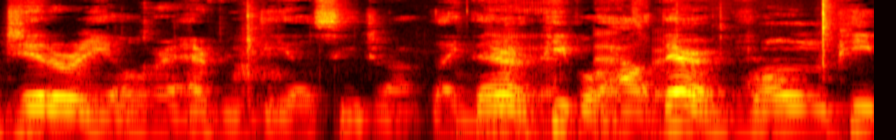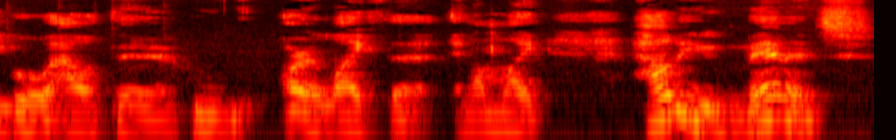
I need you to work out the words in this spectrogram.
jittery over every DLC drop. Like there are people out fair. there are grown people out there who are like that. And I'm like, how do you manage?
